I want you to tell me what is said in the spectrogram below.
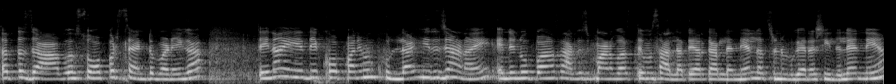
ਤਾਂ ਤੇਜ਼ਾਬ 100% ਬਣੇਗਾ। ਤੇ ਨਾ ਇਹ ਦੇਖੋ, ਆਪਾਂ ਨੇ ਹੁਣ ਖੁੱਲਾ ਹੀ ਰਝਾਣਾ ਹੈ ਇਹਨੇ ਨੂੰ ਆਪਾਂ ਸਾਗ 'ਚ ਪਾਉਣ ਵਾਸਤੇ ਮਸਾਲਾ ਤਿਆਰ ਕਰ ਲੈਂਦੇ ਆ ਲਸਣ ਵਗੈਰਾ ਛਿੱਲ ਲੈਂਦੇ ਆ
